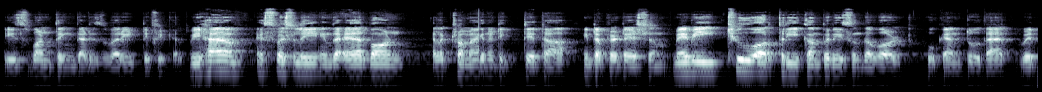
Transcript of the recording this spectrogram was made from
is one thing that is very difficult. We have, especially in the airborne electromagnetic data interpretation, maybe two or three companies in the world who can do that with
